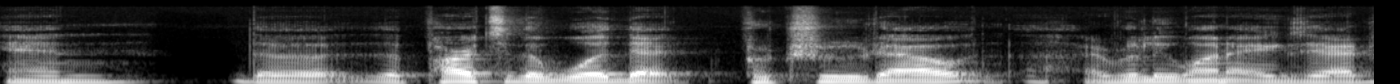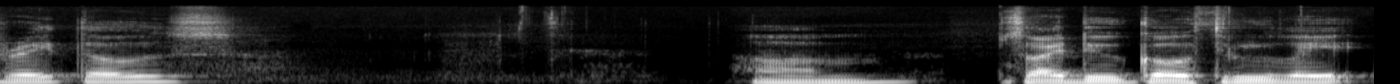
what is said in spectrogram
And the the parts of the wood that protrude out, I really want to exaggerate those. Um, so I do go through late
